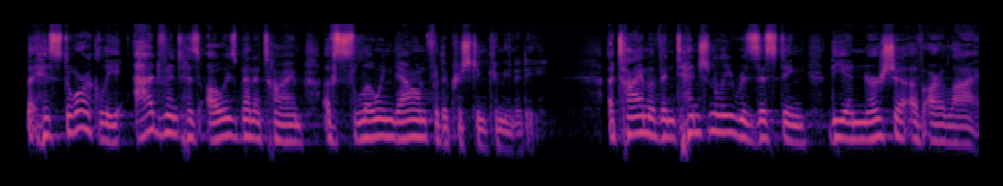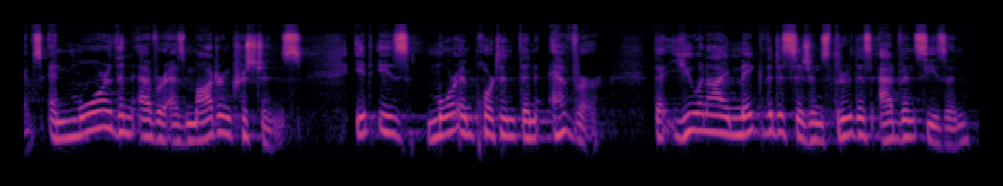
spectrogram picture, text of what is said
But historically, Advent has always been a time of slowing down for the Christian community a time of intentionally resisting the inertia of our lives. And more than ever, as modern Christians, it is more important than ever that you and I make the decisions through this Advent season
